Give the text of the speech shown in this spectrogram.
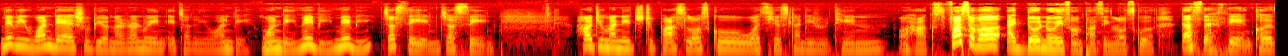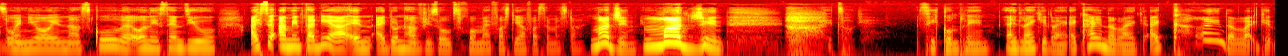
maybe one day I should be on a runway in Italy. One day, one day, maybe, maybe. Just saying, just saying. How do you manage to pass law school? What's your study routine or hacks? First of all, I don't know if I'm passing law school. That's the thing, because when you're in a school that only sends you, I say I'm in third year and I don't have results for my first year, first semester. Imagine, imagine. it's okay. See, complain. I like it. Like I kind of like. It. I kind of like it.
